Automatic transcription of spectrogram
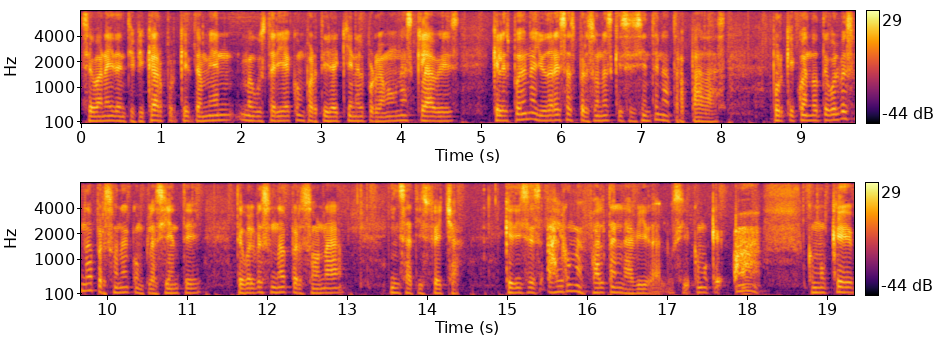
se van a identificar porque también me gustaría compartir aquí en el programa unas claves que les pueden ayudar a esas personas que se sienten atrapadas porque cuando te vuelves una persona complaciente, te vuelves una persona insatisfecha, que dices, algo me falta en la vida, Lucy, como que, ah, como que...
